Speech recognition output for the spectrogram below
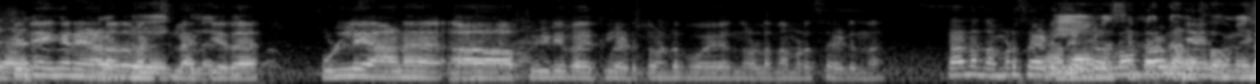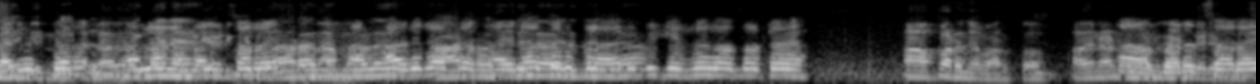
പിന്നെ എങ്ങനെയാണ് അത് മനസ്സിലാക്കിയത്? പുള്ളിയാണ് പി ഡി വൈക്കിൾ എടുത്തോണ്ട് പോയെന്നുള്ള നമ്മുടെ സൈഡിൽ നിന്ന് കാരണം നമ്മുടെ സൈഡിൽ ആ പറഞ്ഞോ മാർക്കോ. അതിനാണ് സാറേ,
